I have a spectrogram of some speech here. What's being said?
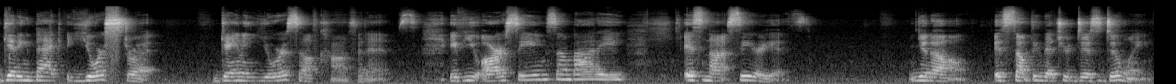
getting back your strut. Gaining your self-confidence. If you are seeing somebody, it's not serious. You know, it's something that you're just doing.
